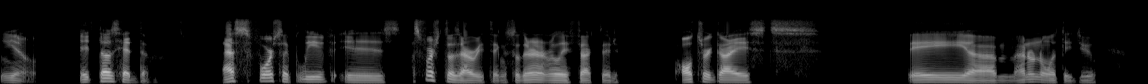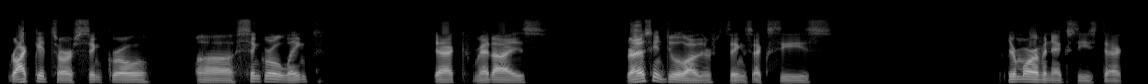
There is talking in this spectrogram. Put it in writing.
you know it does hit them. S Force, I believe, is S Force does everything, so they're not really affected. Altergeist, they um I don't know what they do. Rockets are synchro uh synchro link deck, red eyes. Red eyes can do a lot of different things, Xyzs. They're more of an Xyzs deck.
